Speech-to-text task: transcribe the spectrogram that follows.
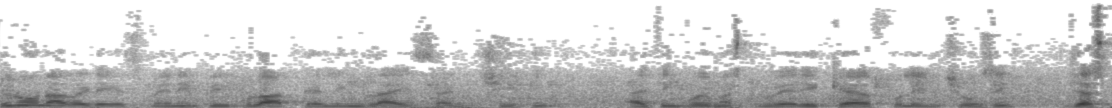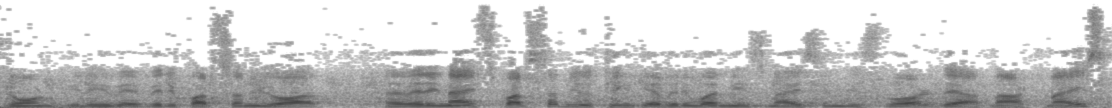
you know nowadays many people are telling lies and cheating. I think we must be very careful in choosing. Just don't believe every person. You are a very nice person. You think everyone is nice in this world. They are not nice.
